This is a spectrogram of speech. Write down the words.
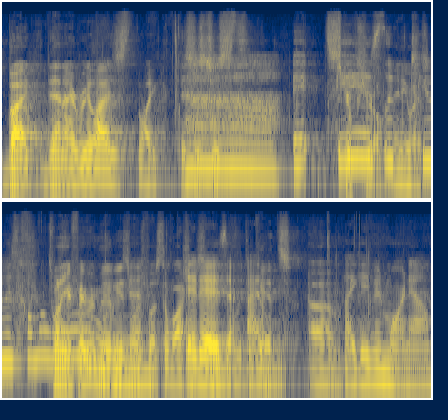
But then I realized like this is just It scriptural. is. Luke Anyways, is Home it's one of your favorite movies, and we're supposed to watch it, It is. with the I kids. Um, like even more now.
